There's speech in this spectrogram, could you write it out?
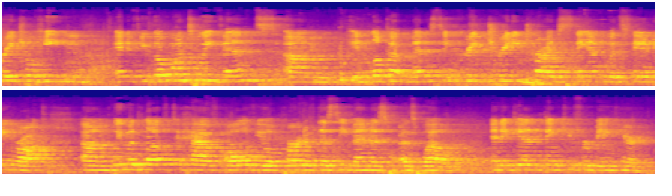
Rachel Heaton. And if you go onto events um, and look up Medicine Creek Treaty Tribe Stand with Standing Rock, um, we would love to have all of you a part of this event as, as well. And again, thank you for being here.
